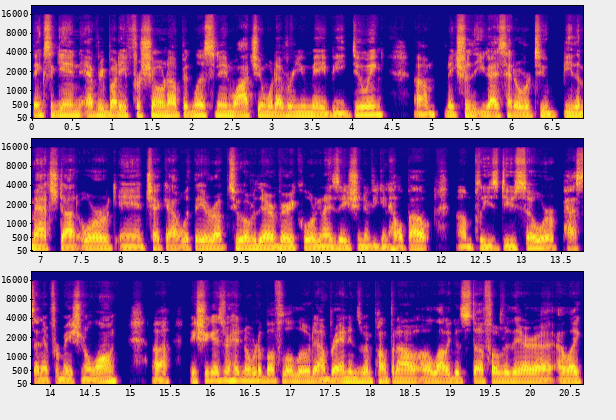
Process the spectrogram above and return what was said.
Thanks again, everybody, for showing up and listening, watching, whatever you may be doing. Um, make sure that you guys head over to bethematch.org and check out what they are up to over there. Very cool organization. If you can help out, um, please do so or pass that information along. Uh, make sure you guys are heading over to Buffalo Lowdown. Brandon's been pumping out a lot of good stuff over there. Uh, I like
